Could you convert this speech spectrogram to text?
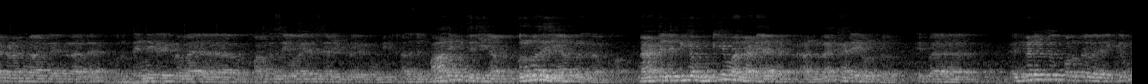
கடன் வாங்குறதுனால ஒரு தென்னையில் இருக்கிற பங்கசை வைரஸ் அடிக்கிற முடியும் அதில் பாதிப்பு தெரியாமல் பெருமை தெரியாமல் இருக்கிறோம் நாட்டில் மிக முக்கியமான நாடாக கரை உண்டு இப்போ எங்களுக்கு பொறுத்த வரைக்கும்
